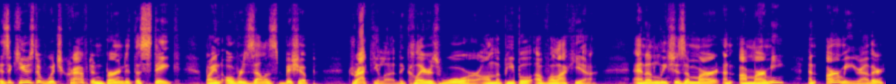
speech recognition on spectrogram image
is accused of witchcraft and burned at the stake by an overzealous bishop, Dracula declares war on the people of Wallachia and unleashes a, mar- an, a army, an army rather,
